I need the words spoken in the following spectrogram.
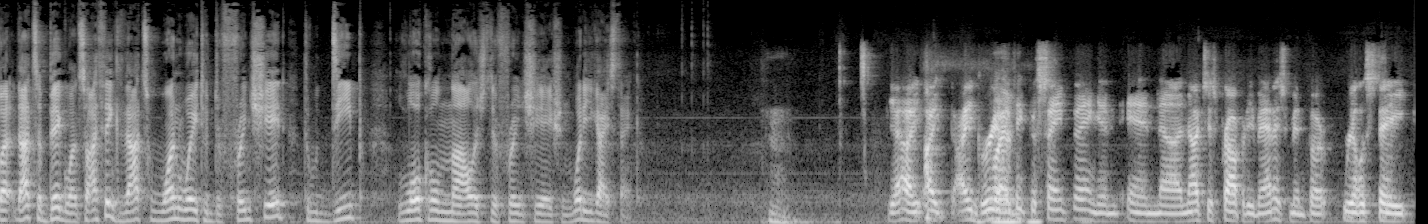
but that's a big one. So I think that's one way to differentiate through deep local knowledge differentiation. What do you guys think? Hmm. Yeah, I, I, I agree. I think the same thing in, in uh, not just property management, but real estate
